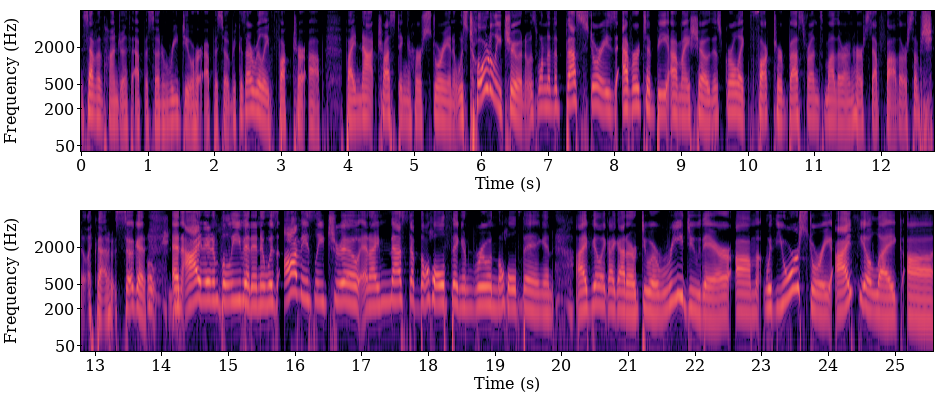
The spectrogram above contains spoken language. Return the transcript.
700th episode and redo her episode because I really fucked her up by not trusting her story and it was totally true and it was one of the best stories ever to be on my show. This girl like fucked her best friend's mother and her stepfather or some shit like that. It was so good. Oh, and i didn't believe it and it was obviously true and i messed up the whole thing and ruined the whole thing and i feel like i gotta do a redo there. Um with your story i feel like uh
